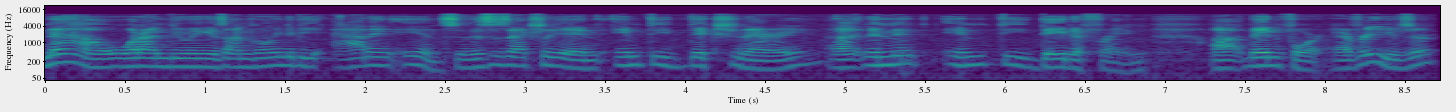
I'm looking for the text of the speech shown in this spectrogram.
now what I'm doing is I'm going to be adding in. So this is actually an empty dictionary, uh, an empty data frame. Uh, then for every user,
